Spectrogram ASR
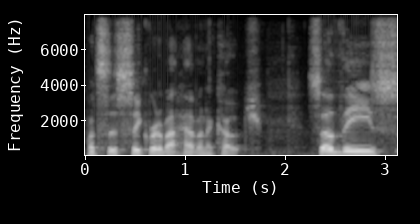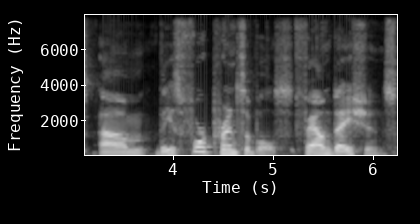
What's the secret about having a coach? So these um, these four principles, foundations,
